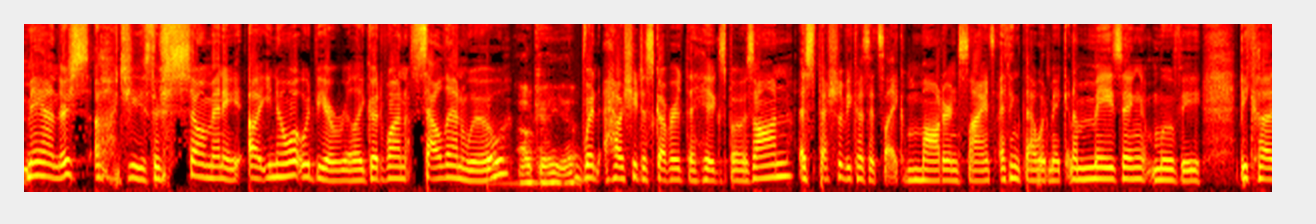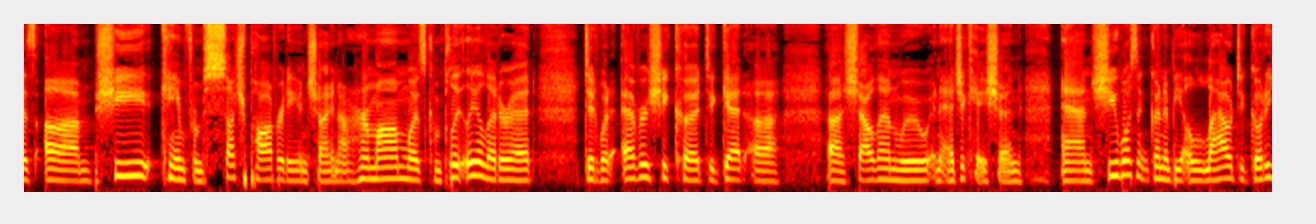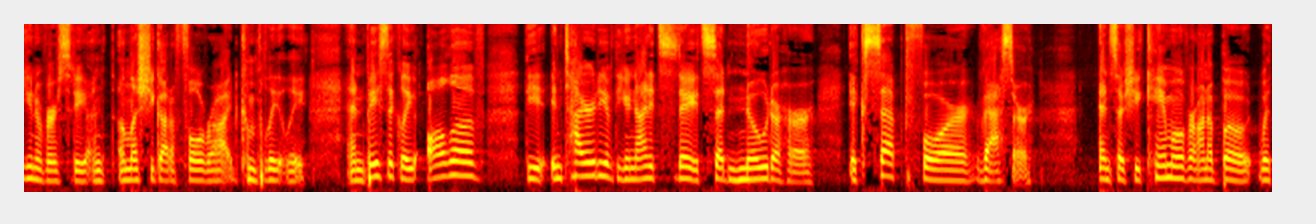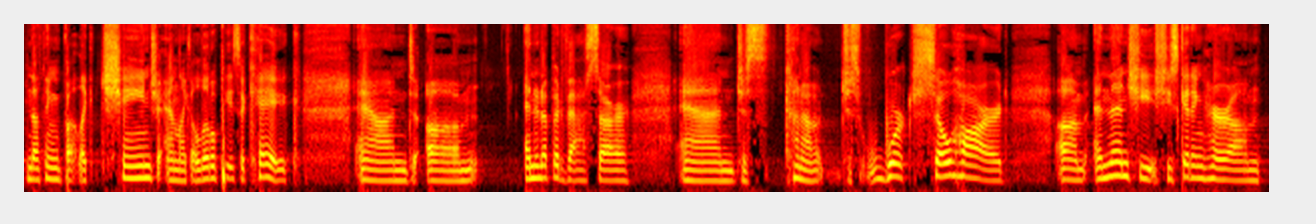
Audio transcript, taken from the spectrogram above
Man, there's oh geez, there's so many. Uh, you know what would be a really good one? Sau Lan Wu. Okay, yeah. When, how she discovered the Higgs boson, especially because it's like modern science. I think that would make an amazing movie because um, she came from such poverty in China. Her mom was completely illiterate, did whatever she could to get uh, uh, Sau Lan Wu an education, and she wasn't going to be allowed to go to university un- unless she got a full ride completely. And basically, all of the entirety of the United States said no to her except for Vassar. And so she came over on a boat with nothing but like change and like a little piece of cake and um, ended up at Vassar and just kind of just worked so hard. Um, and then she, she's getting her um,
